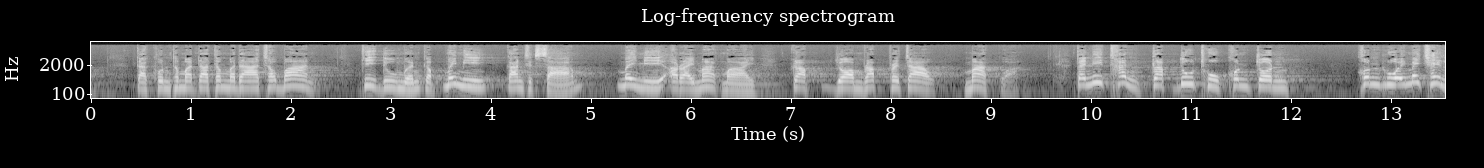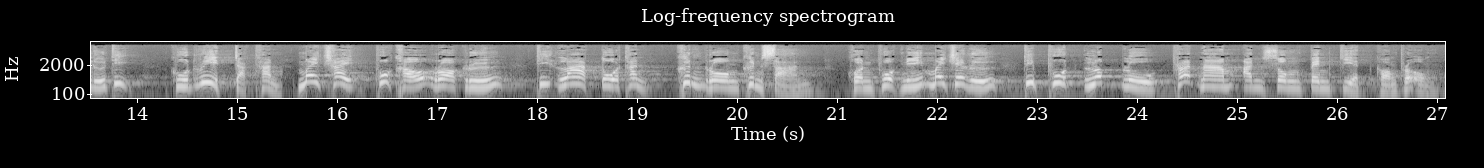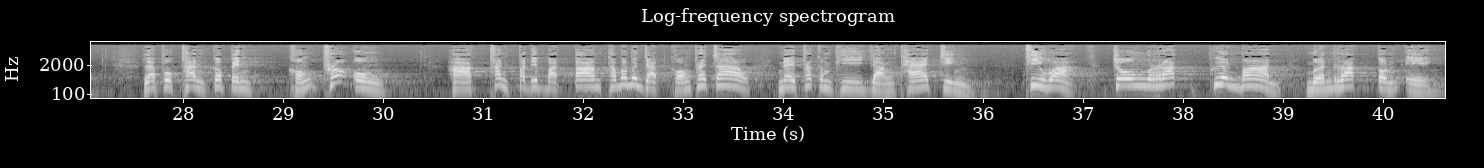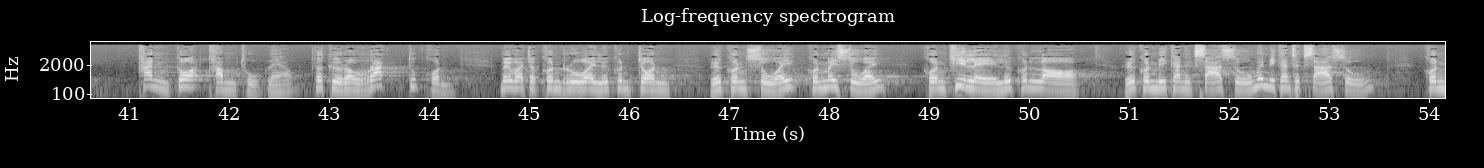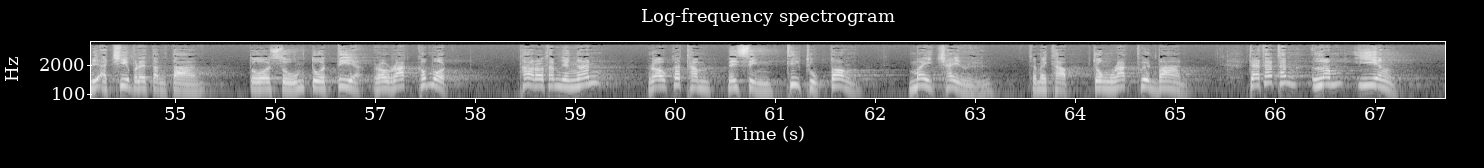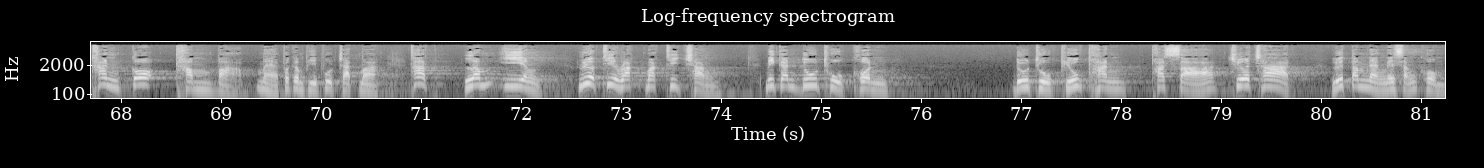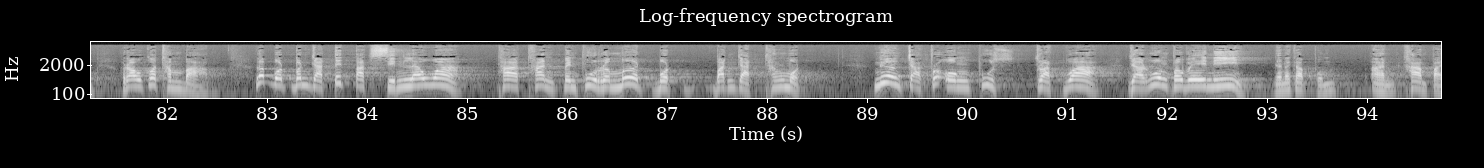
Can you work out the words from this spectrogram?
แต่คนธรรมดาธรรมดาชาวบ้านที่ดูเหมือนกับไม่มีการศึกษาไม่มีอะไรมากมาย กลับยอมรับพระเจ้ามากกว่า แต่นี่ท่านกลับดูถูกคนจน คนรวยไม่ใช่หรือที่ขูดรีดจากท่าน ไม่ใช่พวกเขารอกหรือที่ลากตัวท่านขึ้นโรงขึ้นศาล คนพวกนี้ไม่ใช่หรือที่พูดลบหลู่พระนามอันทรงเป็นเกียรติของพระองค์ และพวกท่านก็เป็นของพระองค์ หากท่านปฏิบัติตามธรรมบัญญัติของพระเจ้าในพระคัมภีร์อย่างแท้จริง ที่ว่าจงรักเพื่อนบ้านเหมือนรักตนเอง ท่านก็ทำถูกแล้ว ก็คือเรารักทุกคน ไม่ว่าจะคนรวยหรือคนจน หรือคนสวย คนไม่สวย คนขี้เลหรือคนหลอ่อ หรือคนมีการศึกษาสูง ไม่มีการศึกษาสูง คนมีอาชีพอะไรต่างๆ ตัวสูงตัวเตี้ยเรารักเขาหมด ถ้าเราทำอย่างนั้น เราก็ทำในสิ่งที่ถูกต้องไม่ใช่หรือใช่ไหมครับ จงรักเพื่อนบ้าน แต่ถ้าท่านลำเอียงท่านก็ทำบาปแหมพระคัมภีร์พูดชัดมาก ถ้าลำเอียงเลือกที่รักมักที่ชัง มีการดูถูกคน ดูถูกผิวพรรณภาษาเชื้อชาติ หรือตำแหน่งในสังคม เราก็ทำบาป และบทบัญญัติได้ตัดสินแล้วว่าถ้าท่านเป็นผู้ละเมิดบทบัญญัติทั้งหมด เนื่องจากพระองค์ผู้ตรัสว่าอย่าร่วงประเวณีเนี่ยนะครับผมอ่านข้ามไป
